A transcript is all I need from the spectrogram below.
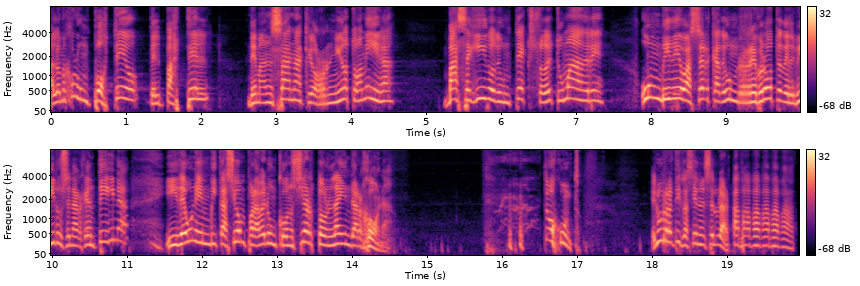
a lo mejor un posteo del pastel de manzana que horneó tu amiga va seguido de un texto de tu madre, un video acerca de un rebrote del virus en Argentina y de una invitación para ver un concierto online de Arjona. Todo junto. En un ratito así en el celular. Pa, pa, pa,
